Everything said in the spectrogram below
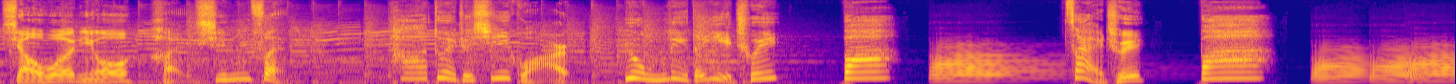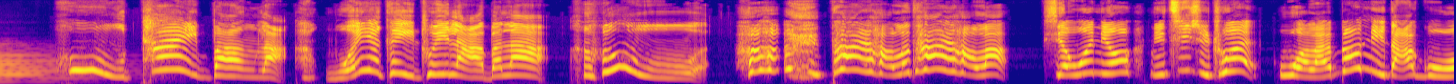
小蜗牛很兴奋，它对着吸管用力的一吹，叭，再吹，叭，呼，太棒了！我也可以吹喇叭啦！呼呼，太好了，太好了！小蜗牛，你继续吹，我来帮你打鼓。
